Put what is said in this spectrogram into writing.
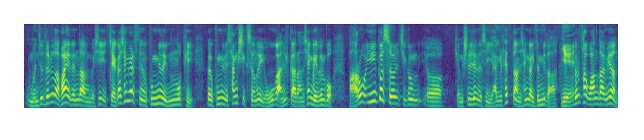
먼저 들여다봐야 된다는 것이 제가 생각했을 때는 국민의 눈높이, 그 국민의 상식선의 요구가 아닐까라는 생각이 들고 바로 이것을 지금 어, 경실련에서 이야기를 했다는 생각이 듭니다. 예. 그렇다고 한다면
